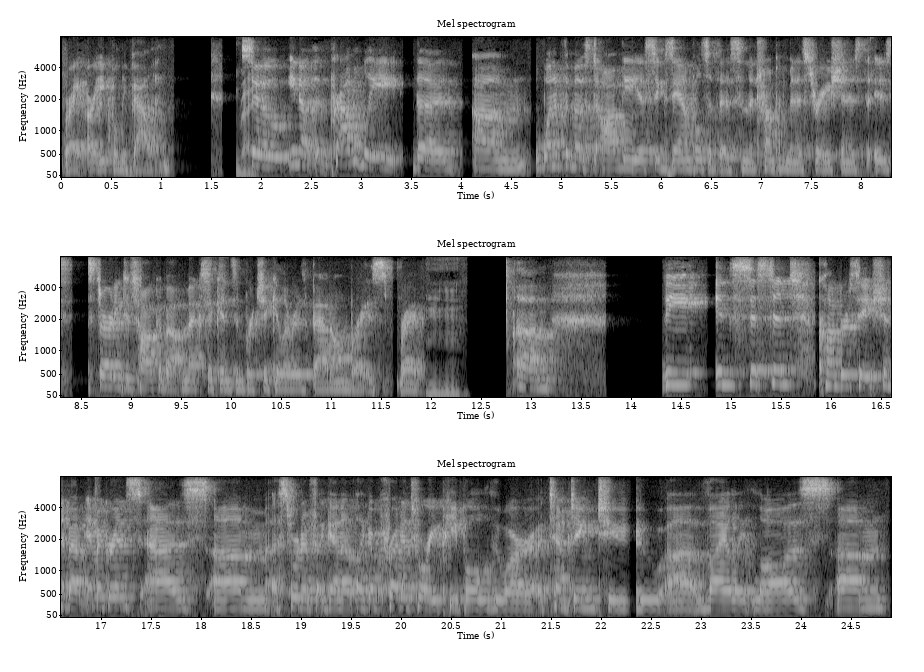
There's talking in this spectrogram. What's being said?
right? Are equally valid. Right. So, you know, probably the um, one of the most obvious examples of this in the Trump administration is is starting to talk about Mexicans in particular as bad hombres, right? Mm-hmm. Um, the insistent conversation about immigrants as um, a sort of again a, like a predatory people who are attempting to uh, violate laws um,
